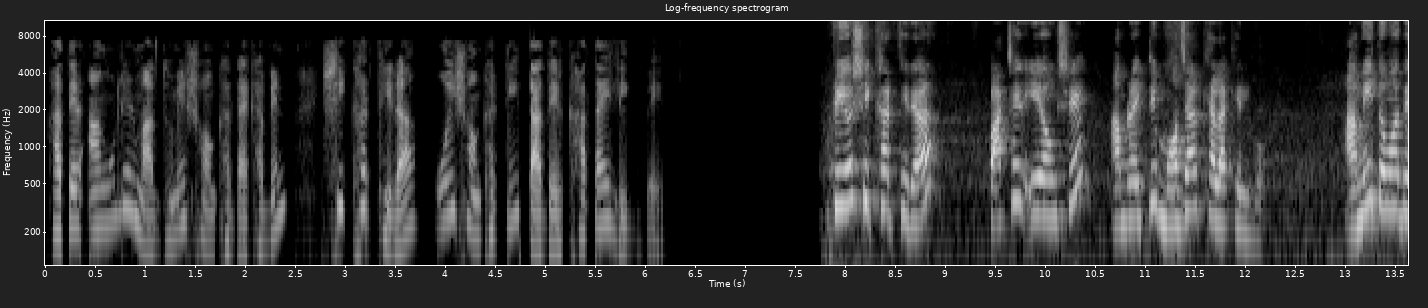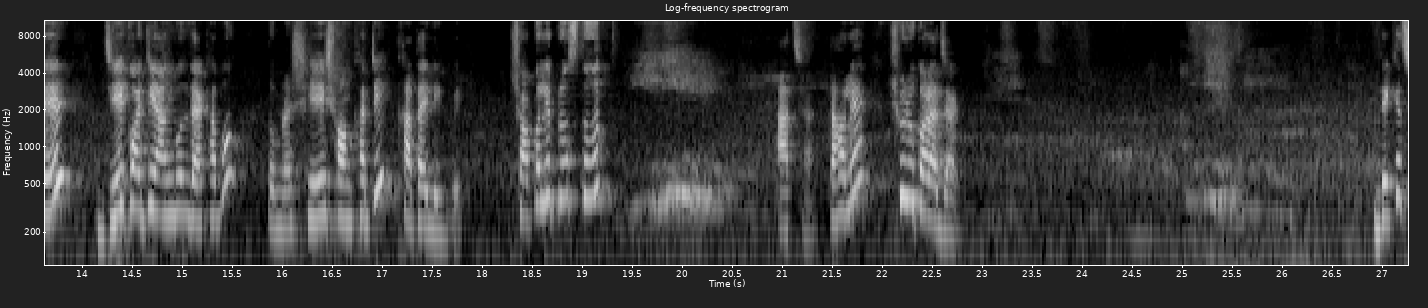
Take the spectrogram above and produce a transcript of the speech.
হাতের আঙুলের মাধ্যমে সংখ্যা দেখাবেন। শিক্ষার্থীরা ওই সংখ্যাটি তাদের খাতায় লিখবে। প্রিয় শিক্ষার্থীরা, পাঠের এ অংশে আমরা একটি মজার খেলা খেলব। আমি তোমাদের যে কয়টি আঙ্গুল দেখাবো, তোমরা সে সংখ্যাটি খাতায় লিখবে। সকলে প্রস্তুত? আচ্ছা তাহলে শুরু করা যাক। দেখেছ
